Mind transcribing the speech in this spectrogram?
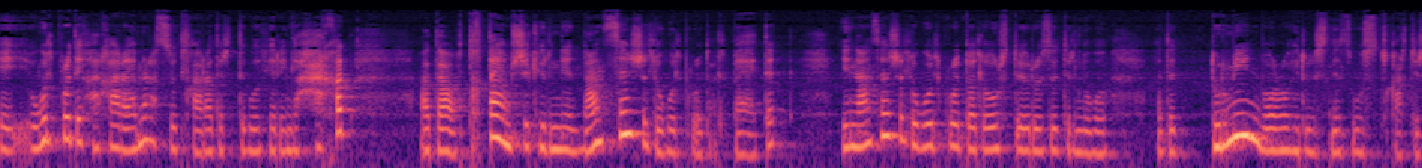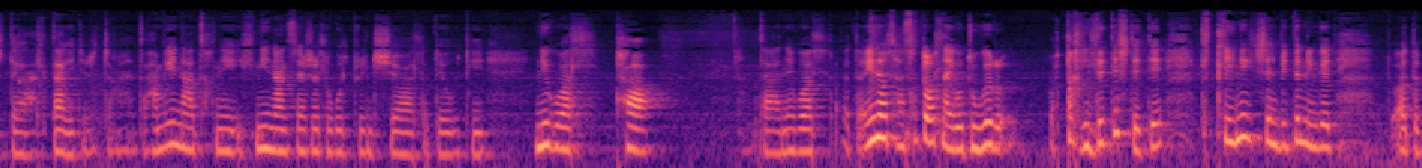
өгүүлбэрүүдийг харахаар ямар асуудал гараад ирдэг вэ гэхээр ингээ харахад одоо утгатай юм шиг хэрний nonsensical өгүүлбэрүүд бол байдаг. Энэ nonsensical өгүүлбэрүүд бол өөртөө ерөөсөө тэр нөгөө одоо дөрмийн буруу хэрэгснээс үүсч гарч ирдэг алдаа гэж ярьж байгаа. За хамгийн наад захны эхний nonsensical өгүүлбэрийн жишээ бол одоо юу гэдгийг нэг бол тоо. За нэг бол одоо энэ бол сонсоход бол айгу зүгээр утга хилээд штэ тий. Гэтэл энийг жишээ бид нар ингээд одоо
